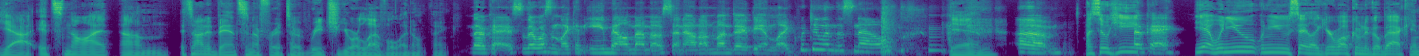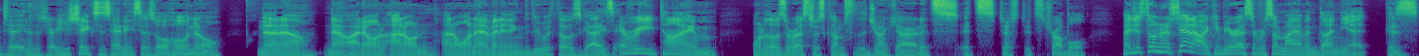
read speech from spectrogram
yeah, it's not um, it's not advanced enough for it to reach your level. I don't think. Okay, so there wasn't like an email memo sent out on Monday being like, "We're doing this now." Yeah. um. So he Okay. Yeah, when you when you say like you're welcome to go back into into the church, he shakes his head and he says, "Oh no, no, no, no! I don't, I don't, I don't want to have anything to do with those guys. Every time one of those arresters comes to the junkyard, it's it's just it's trouble. I just don't understand how I can be arrested for something I haven't done yet because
